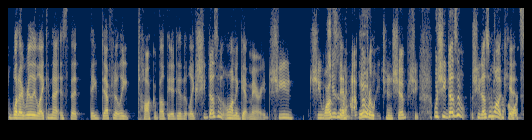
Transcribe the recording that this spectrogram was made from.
what I really like in that is that they definitely talk about the idea that like she doesn't want to get married. She she wants doesn't to want have a relationship. She well, she doesn't she doesn't want More kids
